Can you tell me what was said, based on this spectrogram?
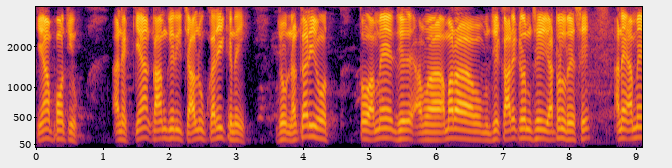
ક્યાં પહોંચ્યું અને ક્યાં કામગીરી ચાલુ કરી કે નહીં? જો ન કરી હોત તો અમે જે અમારા જે કાર્યક્રમ છે એ અટલ રહેશે અને અમે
